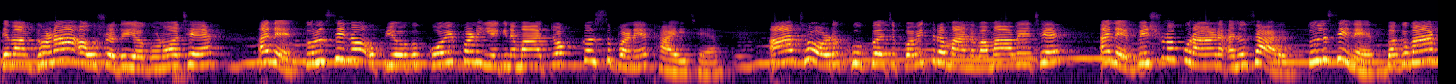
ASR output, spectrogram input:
તેમાં ઘણા ઔષધીય ગુણો છે અને તુલસીનો ઉપયોગ કોઈ પણ યજ્ઞમાં ચોક્કસપણે થાય છે. આ છોડ ખૂબ જ પવિત્ર માનવામાં આવે છે. અને વિષ્ણુ પુરાણ અનુસાર તુલસીને ભગવાન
